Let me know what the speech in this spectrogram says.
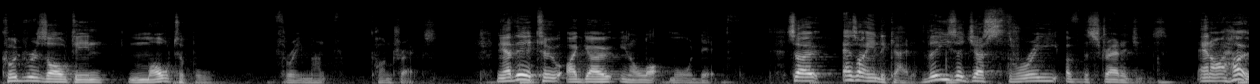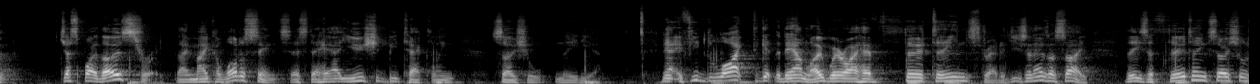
could result in multiple three month contracts. Now, there too, I go in a lot more depth. So, as I indicated, these are just three of the strategies. And I hope just by those three, they make a lot of sense as to how you should be tackling social media. Now, if you'd like to get the download where I have 13 strategies, and as I say, these are 13 social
